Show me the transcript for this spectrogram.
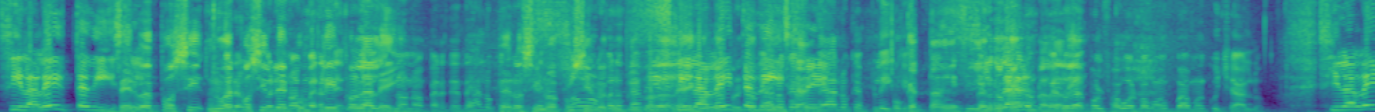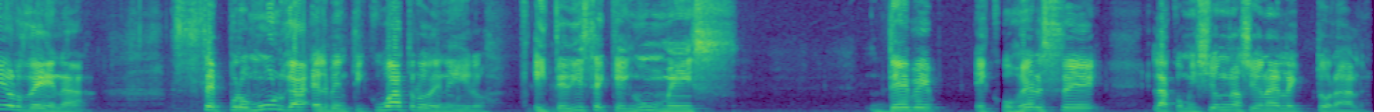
Si la ley te dice... Pero es no es posible pero no, cumplir con la ley. No, no, espérate, déjalo que Pero si no es posible cumplir con la ley. Si la ley te dice- Déjalo que explique. Porque están exigiendo Pero- que cumpla la pero- ley. Por favor, vamos, vamos a escucharlo. Si la ley ordena, se promulga el 24 de enero y te dice que en un mes debe escogerse la Comisión Nacional Electoral.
